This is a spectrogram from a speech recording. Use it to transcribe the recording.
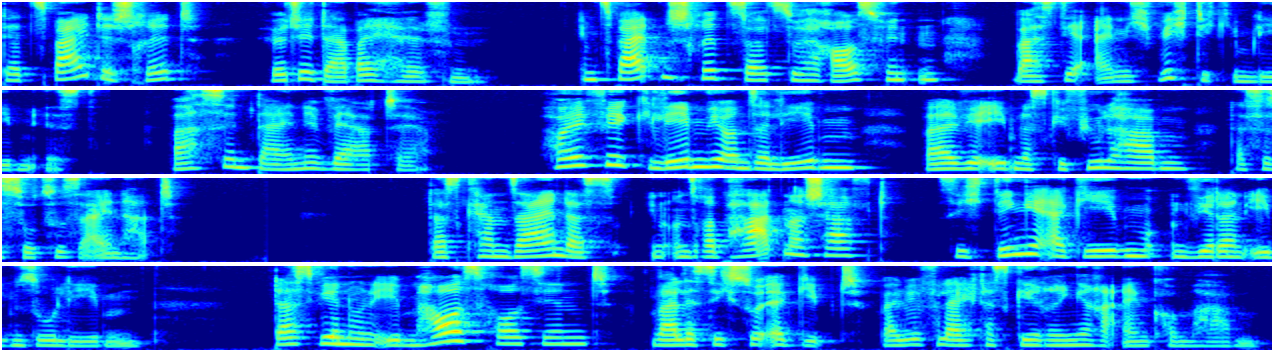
Der zweite Schritt wird dir dabei helfen. Im zweiten Schritt sollst du herausfinden, was dir eigentlich wichtig im Leben ist. Was sind deine Werte? Häufig leben wir unser Leben, weil wir eben das Gefühl haben, dass es so zu sein hat. Das kann sein, dass in unserer Partnerschaft sich Dinge ergeben und wir dann eben so leben. Dass wir nun eben Hausfrau sind, weil es sich so ergibt, weil wir vielleicht das geringere Einkommen haben.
